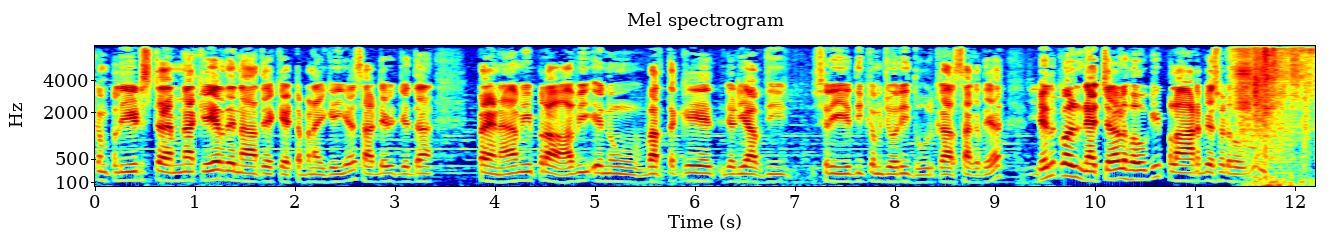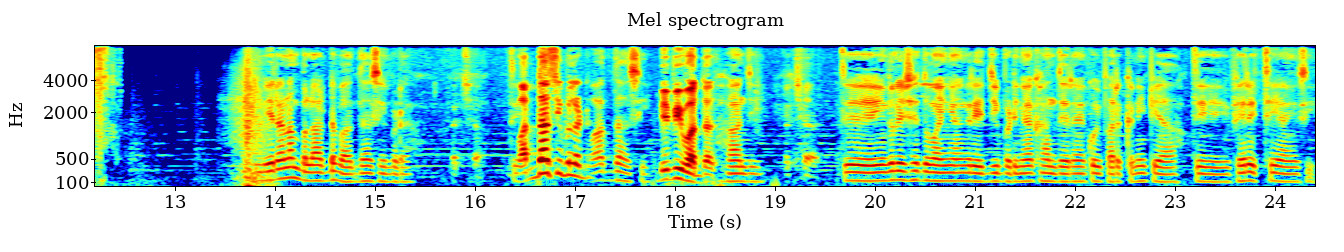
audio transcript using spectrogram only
ਕੰਪਲੀਟ ਸਟੈਮਨਾ ਕੇਅਰ ਦੇ ਨਾਂ ਤੇ ਕਿੱਟ ਬਣਾਈ ਗਈ ਹੈ। ਸਾਡੇ ਜਿੱਦਾਂ ਭੈਣਾਂ ਵੀ ਭਰਾ ਵੀ ਇਹਨੂੰ ਵਰਤ ਕੇ ਜਿਹੜੀ ਆਪਦੀ ਸਰੀਰ ਦੀ ਕਮਜ਼ੋਰੀ ਦੂਰ ਕਰ ਸਕਦੇ ਆ। ਬਿਲਕੁਲ ਨੈਚੁਰਲ ਹੋਊਗੀ ਪਲਾਂਟ ਬੇਸਡ ਹੋਊਗੀ। ਮੇਰਾ ਨਾ ਬਲੱਡ ਵੱਧਦਾ ਸੀ ਬੜਾ। ਅੱਛਾ। ਵੱਧਦਾ ਸੀ ਬਲੱਡ ਵੱਧਦਾ ਸੀ। ਬੀਪੀ ਵੱਧਦਾ ਸੀ? ਹਾਂਜੀ। ਅੱਛਾ। ਤੇ ਇੰਗਲਿਸ਼ ਦਵਾਈਆਂ ਅੰਗਰੇਜ਼ੀ ਬੜੀਆਂ ਖਾਂਦੇ ਰਹੇ ਕੋਈ ਫ਼ਰਕ ਨਹੀਂ ਪਿਆ। ਤੇ ਫਿਰ ਇੱਥੇ ਆਏ ਸੀ।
